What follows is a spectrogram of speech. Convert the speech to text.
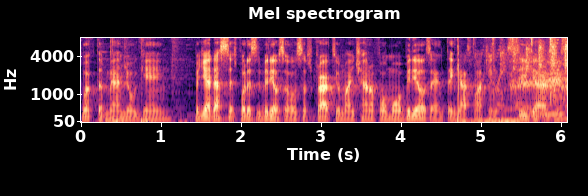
with the manual gang. But yeah, that's it for this video. So subscribe to my channel for more videos and thank you guys for watching. I'll see you guys next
